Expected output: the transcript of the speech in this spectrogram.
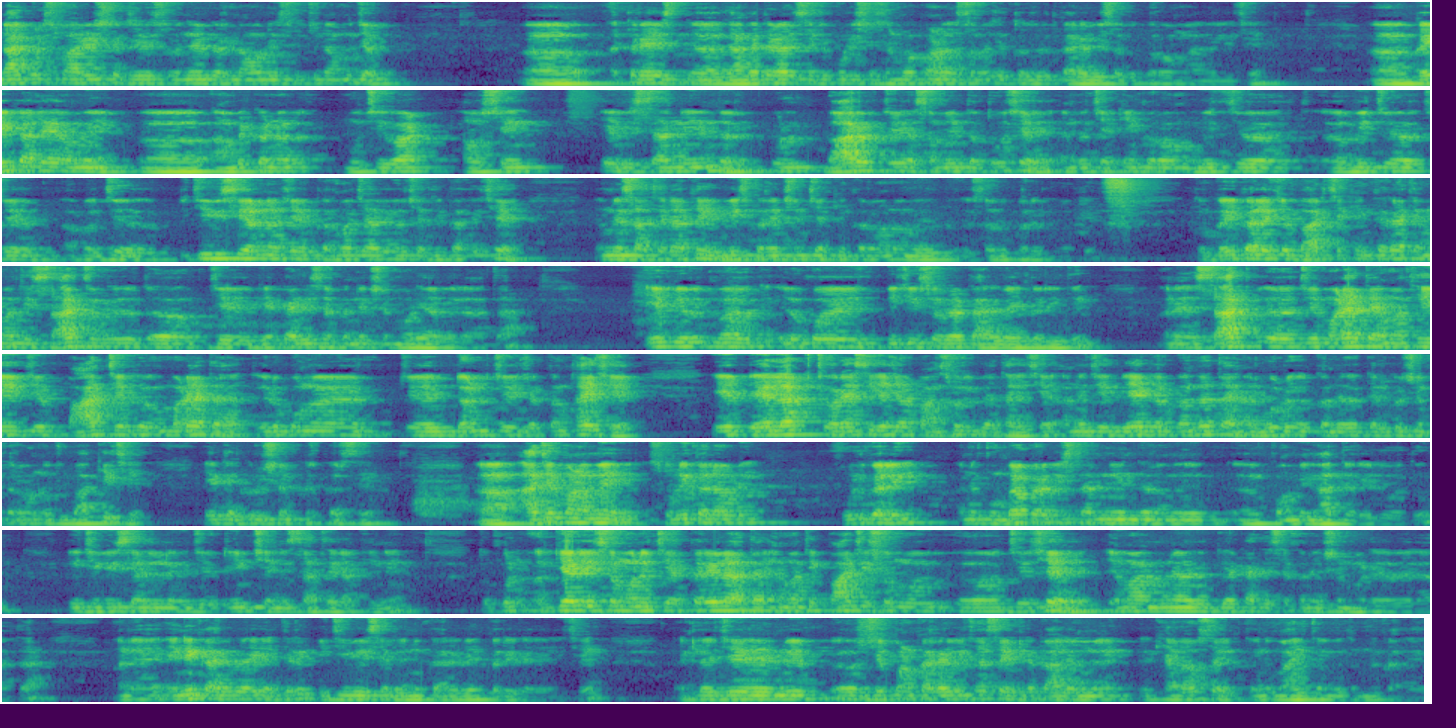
નાયબ પોલીસ મહાનિરીક્ષક જે સુરેન્દ્રનગર નાઓની સૂચના મુજબ અત્યારે ધાંગધ્રા સિટી પોલીસ સ્ટેશનમાં પણ તત્વો કાર્યવાહી શરૂ કરવામાં આવેલી છે. ગઈકાલે અમે આંબેડકરનગર મુચીવાડ હાઉસિંગ એ વિસ્તારની અંદર કુલ બાર જે અસામાજિક તત્વો છે, એમનું ચેકિંગ કરવાનું, વીજ વીજ જે જે પીજીવીસીએલના જે કર્મચારીઓ છે, અધિકારી છે, એમને સાથે રાખી વીજ કનેક્શન ચેકિંગ કરવાનું અમે શરૂ કરેલું હતું. તો ગઈકાલે જે બાર ચેકિંગ કર્યા તેમાંથી સાત જે ગેરકાયદેસર કનેક્શન મળી આવેલા હતા. એ વિરુદ્ધમાં એ લોકોએ બીજી દ્વારા કાર્યવાહી કરી હતી. અને સાત જે મળ્યા હતા, એમાંથી જે પાંચ જે મળ્યા હતા, એ લોકોને જે દંડ જે રકમ થાય છે, એ બે લાખ ચોર્યાસી હજાર પાંચસો રૂપિયા થાય છે. અને જે બે ઘર બંધ હતા, એના રોડ કેલ્ક્યુલેશન કરવાનું હજુ બાકી છે, એ કેલ્ક્યુલેશન કરશે. આજે પણ અમે સોની તલાવડી ફૂલગલી અને કુંભાપરા વિસ્તારની અંદર અમે કોમ્બિંગ હાથ ધરેલું હતું. પીજીવીસીએલની જે ટીમ છે, એની સાથે રાખીને. તો કુલ અગિયાર ઇસમોને ચેક કરેલા હતા. એમાંથી પાંચ ઇસમો જે છે, એમાં એમને ગેરકાયદેસર કનેક્શન મળી આવેલા હતા. અને એની કાર્યવાહી અત્યારે પીજીવીસીએલ એની કાર્યવાહી કરી રહેલી છે. એટલે જે એની જે પણ કાર્યવાહી થશે, એટલે કાલે અમને ખ્યાલ આવશે તો એની માહિતી અમે તમને કાલે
